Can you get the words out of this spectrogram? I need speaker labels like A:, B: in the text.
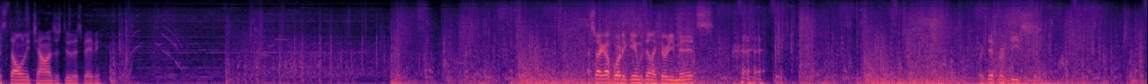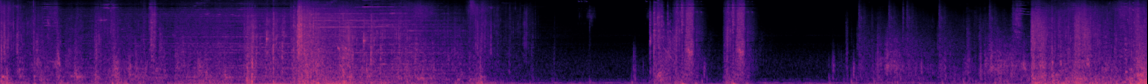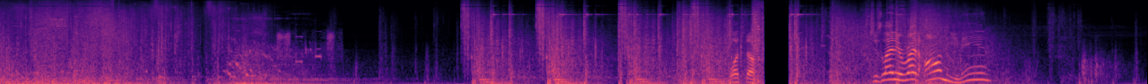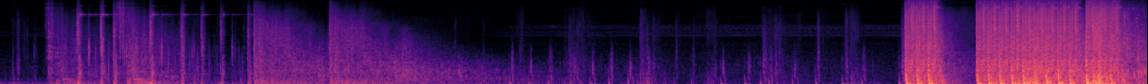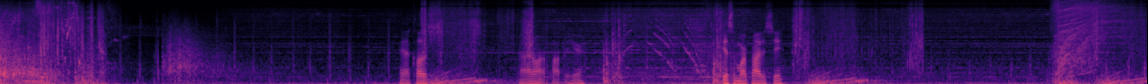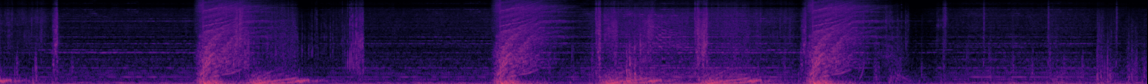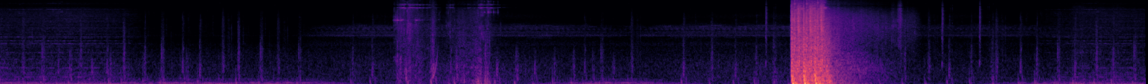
A: It's the only challenge. Let's do this, baby. That's why I got bored of the game within like 30 minutes. We're different beasts. What the? F Just landed right on me, man. I got close. No, I don't want to pop it here. Get some more privacy.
